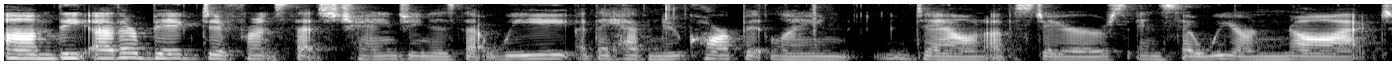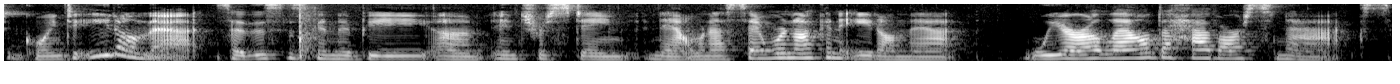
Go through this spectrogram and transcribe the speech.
Um, the other big difference that's changing is that we they have new carpet laying down upstairs, and so we are not going to eat on that. So this is going to be um, interesting. Now, when I say we're not going to eat on that, we are allowed to have our snacks.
